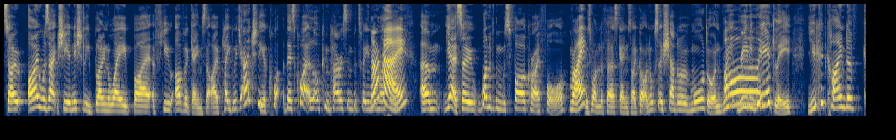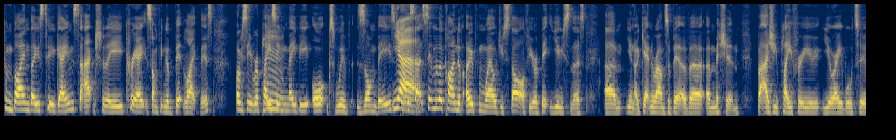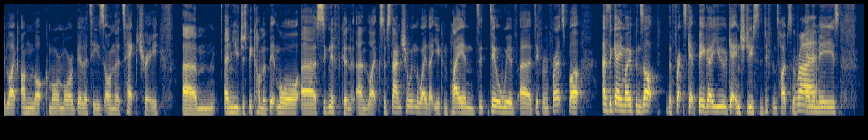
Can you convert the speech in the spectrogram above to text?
so I was actually initially blown away by a few other games that I played, which actually are quite, there's quite a lot of comparison between them. Okay. Um, yeah, so one of them was Far Cry 4. Right. Was one of the first games I got, and also Shadow of Mordor. And re- Oh, really weirdly, you could kind of combine those two games to actually create something a bit like this. Obviously, replacing maybe orcs with zombies. but. Yeah. it's that similar kind of open world. You start off, you're a bit useless. Um, you know, getting around's a bit of a, a mission, but as you play through, you you're able to like unlock more and more abilities on the tech tree, um, and you just become a bit more uh, significant and like substantial in the way that you can play and d- deal with uh, different threats. But as the game opens up, the threats get bigger. You get introduced to different types of Right. enemies.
